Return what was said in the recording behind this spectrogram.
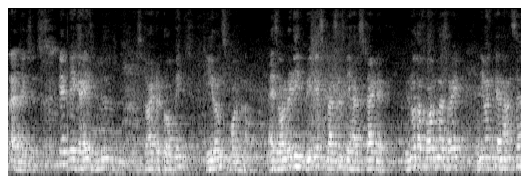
transactions. Okay. guys we will start a topic theorems formula. As already in previous classes we have started. You know the formulas right? Anyone can answer.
